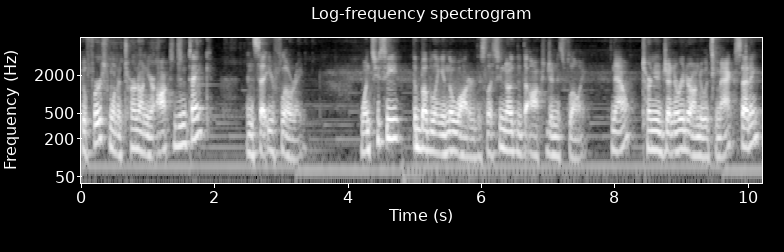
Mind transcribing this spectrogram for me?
You'll first want to turn on your oxygen tank and set your flow rate. Once you see the bubbling in the water, this lets you know that the oxygen is flowing. Now, turn your generator onto its max setting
